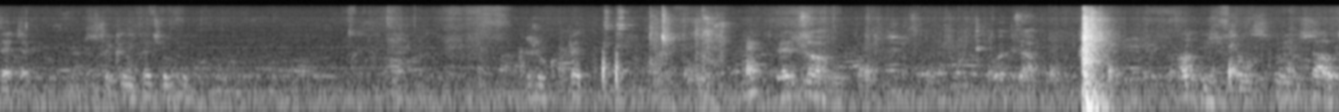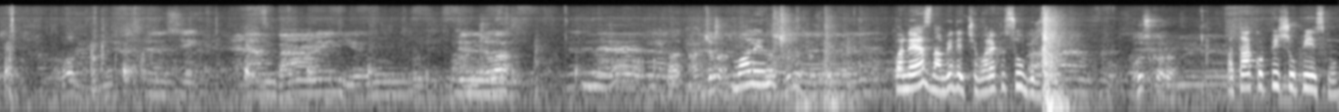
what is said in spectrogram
sečani. Deco, what's up? Molim? Pa ne znam, vidjet ćemo, rekli su ubrzo. Uskoro. Pa tako piše u pismu.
